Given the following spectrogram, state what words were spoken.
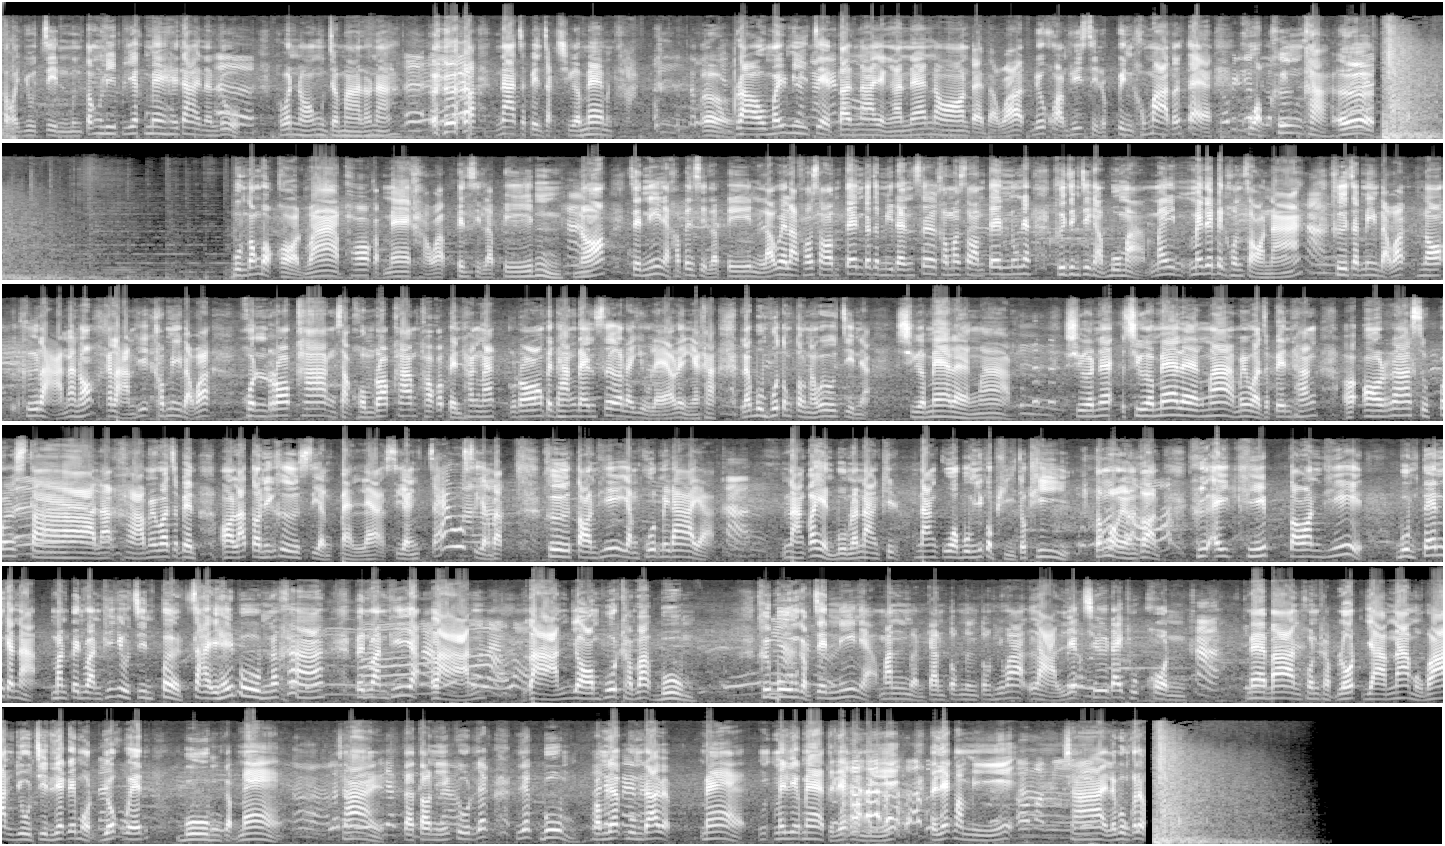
บอกว่ายูจินมึงต้องรีบเรียกแม่ให้ได้นะลูก เออเพราะว่าน้องมึงจะมาแล้วนะ เออเออ น่าจะเป็นจากเชื้อแม่มันค่ะ เออเราไม่มีเจตนาอย่างนั้นแน่นอน แต่แบบว่าด้วยความที่ศิลปินเขามาตั้งแต่ขวบครึ่งค่ะ เออ บูมต้องบอกก่อนว่าพ่อกับแม่เขาอะเป็นศิลปินค่ะเนาะเจนนี่เนี่ยเขาเป็นศิลปิน แล้วเวลาเขาซ้อมเต้นก็จะมีแดนเซอร์เขามาซ้อมเต้นนู่นเนี่ยคือจริงๆอะบูมอะไม่ไม่ได้เป็นคนสอนนะ ค่ะ คือจะมีแบบว่าเนาะคือหลานอะเนาะหลานที่เขามีแบบว่าคนรอบข้างสังคมรอบข้างเขาก็เป็นทั้งนักร้องเป็นทั้งแดนเซอร์อะไรอยู่แล้วอะไรอย่างเงี้ยค่ะแล้วบูมพูดตรงๆนะว่าวูจินเนี่ยเชื้อแม่แรงมาก เชื้อแน่เชื้อแม่แรงมาก ไม่ว่าจะเป็นทั้งออร่าซูเปอร์สตาร์นะคะ ไม่ว่าจะเป็นออร่าตอนนี้คือเสียงแป่นแล้วเสียงแจ้วเสียงแบบ คือตอนที่ยังพูดไม่ได้อะ ค่ะ นางก็เห็นบูมแล้วนางคิดนางกลัวบูมยิ่งกว่าผีเจ้าที่ ต้องบอกอย่างนั้นก่อน คือไอคลิปตอนที่บูมเต้นกันอะมันเป็นวันที่ยูจินเปิดใจให้บูมนะคะ เป็นวันที่หลานแล้วเหรอหลานยอมพูดคำว่าบูม คือบูมกับเจนนี่เนี่ยมันเหมือนกันตรงหนึงตรงที่ว่าหลานเรียกชื่อได้ทุกคน ค่ะ แม่บ้านคนขับรถยามหน้าหมู่บ้านยูจินเรียกได้หมด ยกเว้นบูมกับแม่ใช่แต่ตอนนี้กูเรียกเรียกบูมพอเรียกบูมได้แบบแม่ไม่เรียกแม่แต่เรียกมามีแต่เรียกมามี เออมามี ใช่ แล้วบูมก็เลย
